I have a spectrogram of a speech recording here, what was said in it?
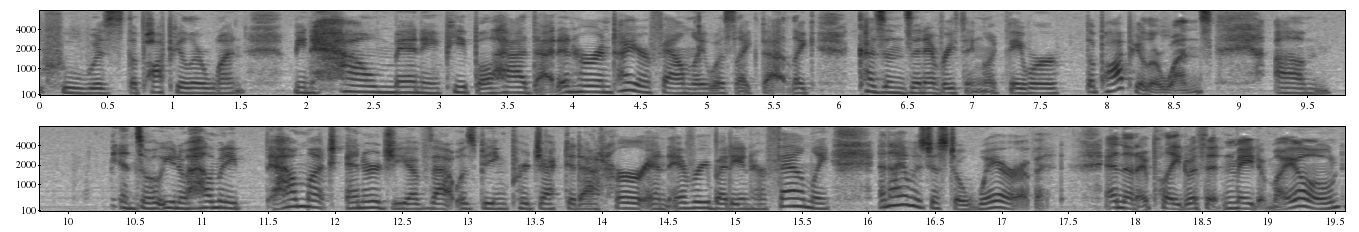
who was the popular one. I mean, how many people had that? And her entire family was like that, like cousins and everything. Like they were the popular ones. Um, and so you know how many how much energy of that was being projected at her and everybody in her family. And i was just aware of it. And then i played with it and made it my own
